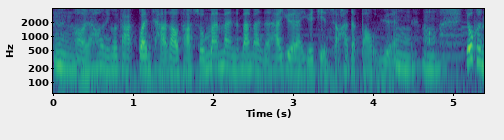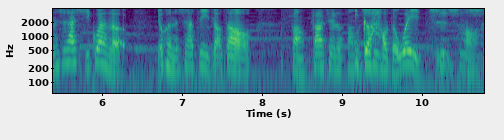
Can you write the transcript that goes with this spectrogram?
嗯，啊，然后你会发观察到他说，慢慢的、慢慢的，他越来越减少他的抱怨，嗯，啊，有可能是他习惯了，有可能是他自己找到。发发泄的方式，一个好的位置，是是是，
